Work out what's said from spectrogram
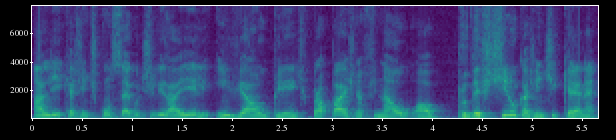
ali que a gente consegue utilizar ele e enviar o cliente para a página final, para o destino que a gente quer, né?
